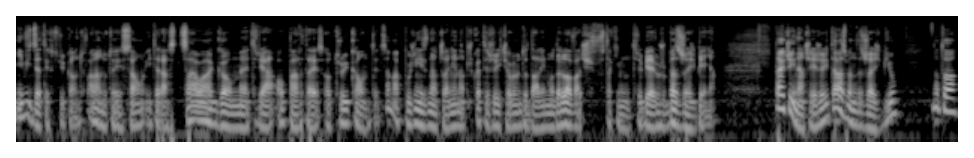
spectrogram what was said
Nie widzę tych trójkątów, ale one tutaj są i teraz cała geometria oparta jest o trójkąty, co ma później znaczenie, na przykład jeżeli chciałbym to dalej modelować w takim trybie już bez rzeźbienia. Tak czy inaczej, jeżeli teraz będę rzeźbił, no to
